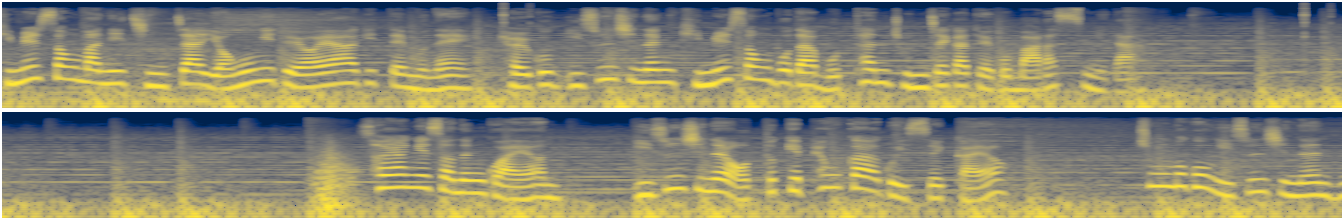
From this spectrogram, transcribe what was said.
김일성만이 진짜 영웅이 되어야 하기 때문에 결국 이순신은 김일성보다 못한 존재가 되고 말았습니다. 서양에서는 과연 이순신을 어떻게 평가하고 있을까요? 충무공 이순신은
